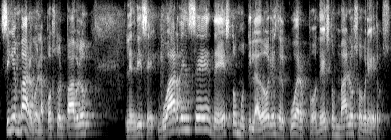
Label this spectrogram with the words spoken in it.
Sin embargo, el apóstol Pablo les dice, guárdense de estos mutiladores del cuerpo, de estos malos obreros,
